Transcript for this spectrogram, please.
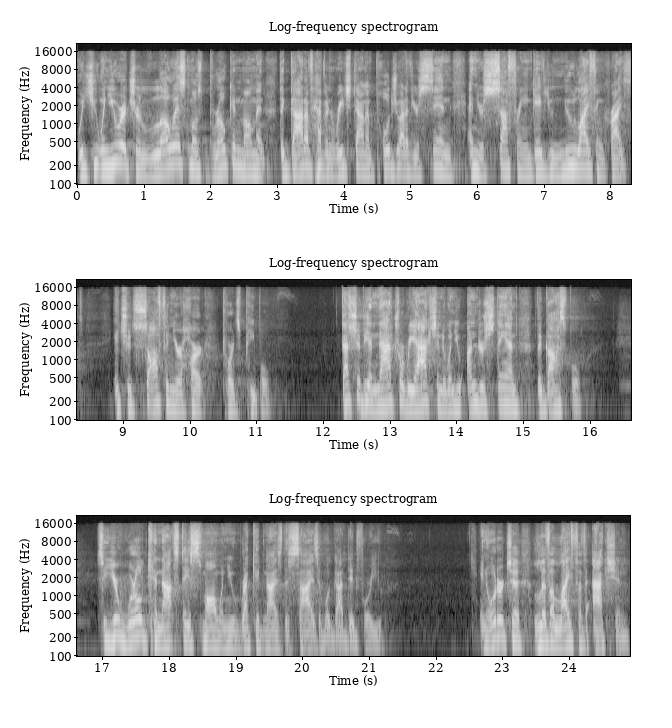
you, when you were at your lowest, most broken moment, the God of heaven reached down and pulled you out of your sin and your suffering and gave you new life in Christ, it should soften your heart towards people. That should be a natural reaction to when you understand the gospel. See, your world cannot stay small when you recognize the size of what God did for you. In order to live a life of action,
